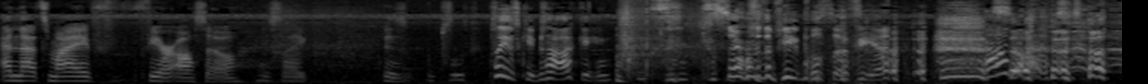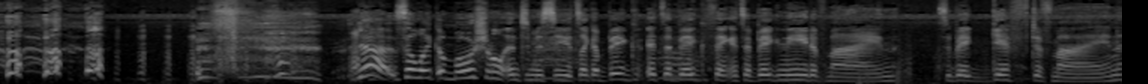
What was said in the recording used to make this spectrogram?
And that's my f- fear also, is like, is pl- please keep talking. Serve the people, Sophia. Help us. yeah so like emotional intimacy it's like a big it's a big thing it's a big need of mine it's a big gift of mine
